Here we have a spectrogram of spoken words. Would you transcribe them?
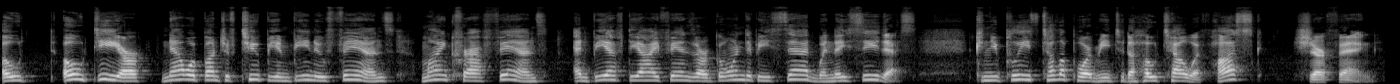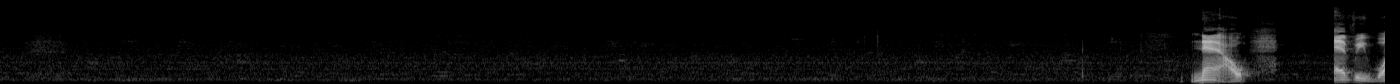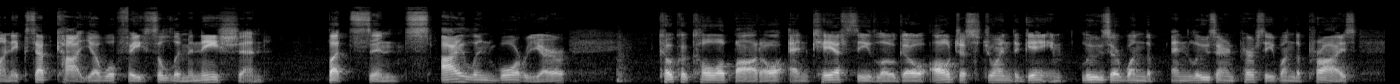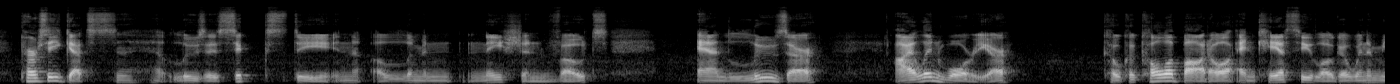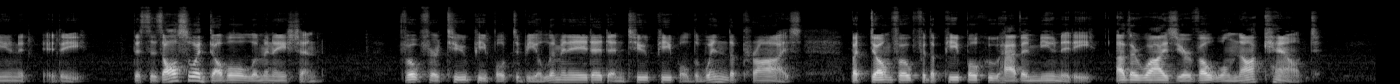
Oh, oh dear! Now a bunch of Toopy and Binoo fans, Minecraft fans, and BFDI fans are going to be sad when they see this. Can you please teleport me to the hotel with Husk? Sure thing. Now, everyone except Katya will face elimination. But since Island Warrior, Coca Cola bottle, and KFC logo all just joined the game, loser won the and loser and Percy won the prize. Percy gets loses 16 elimination votes, and loser, Island Warrior, Coca Cola bottle, and KFC logo win immunity. This is also a double elimination. Vote for two people to be eliminated and two people to win the prize. But don't vote for the people who have immunity, otherwise, your vote will not count.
